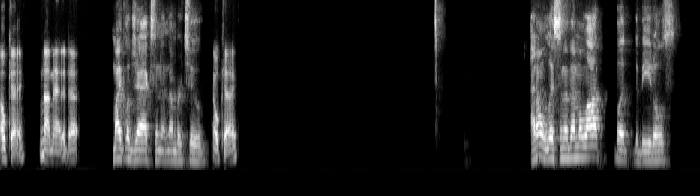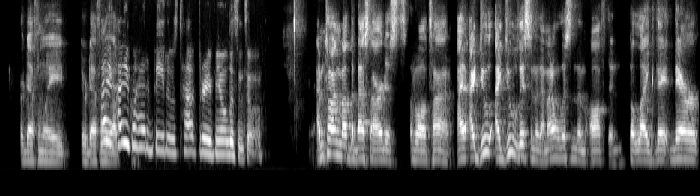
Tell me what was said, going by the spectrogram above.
Okay, I'm not mad at that. Michael Jackson at number two. Okay. I don't listen to them a lot, but the Beatles are definitely they're definitely. How, how you go ahead and Beatles top three if you don't listen to them? I'm talking about the best artists of all time. I, I do I do listen to them. I don't listen to them often, but like they they're,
